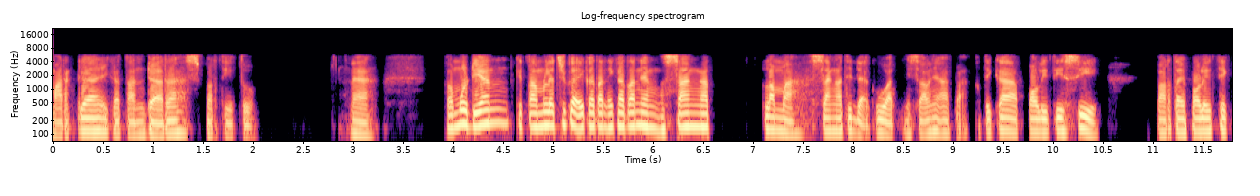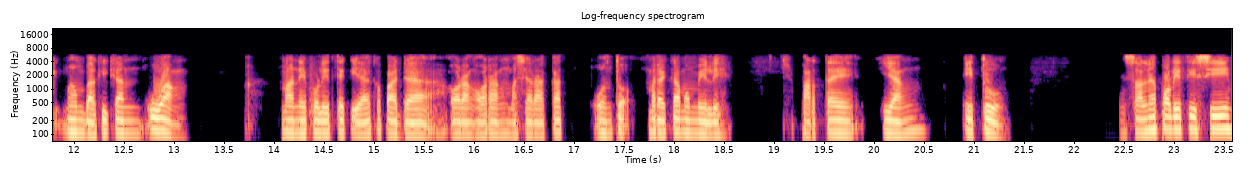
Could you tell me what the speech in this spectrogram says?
marga, ikatan darah seperti itu. Nah, kemudian kita melihat juga ikatan-ikatan yang sangat lemah, sangat tidak kuat. Misalnya apa? Ketika politisi partai politik membagikan uang money politik ya kepada orang-orang masyarakat untuk mereka memilih partai yang itu. Misalnya politisi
